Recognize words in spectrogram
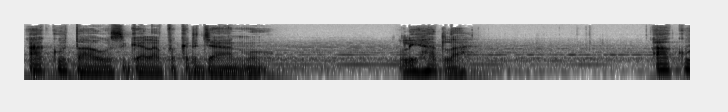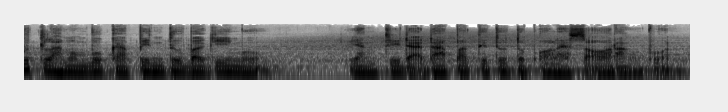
Aku tahu segala pekerjaanmu. Lihatlah, aku telah membuka pintu bagimu yang tidak dapat ditutup oleh seorang pun.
